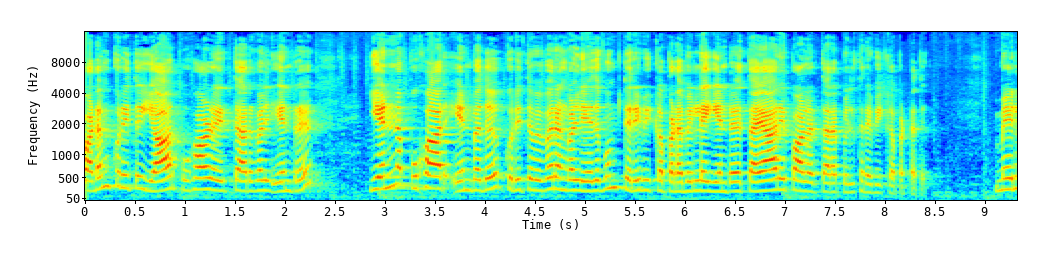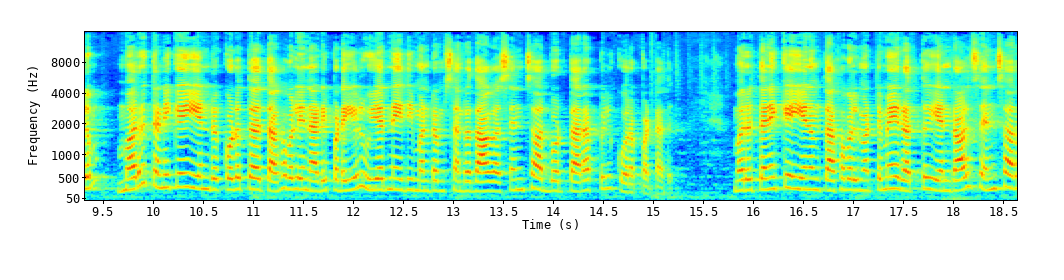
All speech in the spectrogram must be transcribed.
படம் குறித்து யார் புகார் அளித்தார்கள் என்று என்ன புகார் என்பது குறித்த விவரங்கள் எதுவும் தெரிவிக்கப்படவில்லை என்று தயாரிப்பாளர் தரப்பில் தெரிவிக்கப்பட்டது. மேலும் மறு தணிக்கை என்று கொடுத்த தகவலின் அடிப்படையில் உயர்நீதிமன்றம் சென்றதாக சென்சார் போர்டு தரப்பில் கூறப்பட்டது. மறு தணிக்கை எனும் தகவல் மட்டுமே ரத்து என்றால் சென்சார்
